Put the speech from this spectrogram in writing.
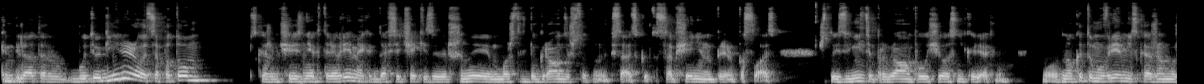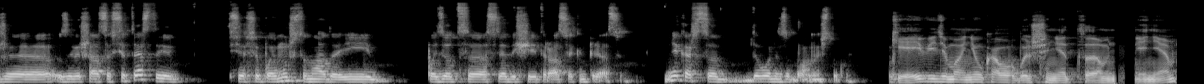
компилятор будет его генерировать, а потом, скажем, через некоторое время, когда все чеки завершены, может в бэкграунде что-то написать, какое-то сообщение, например, послать, что, извините, программа получилась некорректной. Вот. Но к этому времени, скажем, уже завершатся все тесты, все все поймут, что надо, и пойдет следующая итерация компиляции. Мне кажется, довольно забавная штука. Окей, видимо, ни у кого больше нет э, мнения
